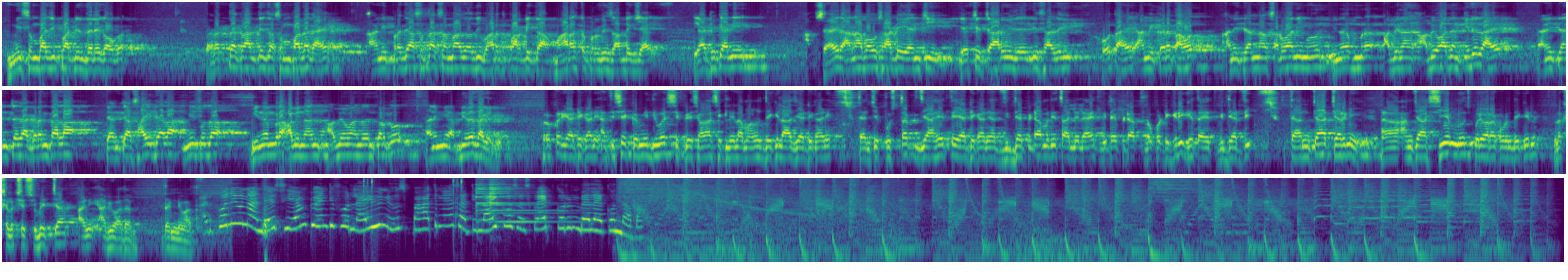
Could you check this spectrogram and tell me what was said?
मी संभाजी पाटील दरेगावकर रक्तक्रांतीचा संपादक आहे आणि प्रजासत्ताक समाजवादी भारत पार्टीचा महाराष्ट्र प्रदेश अध्यक्ष आहे. या ठिकाणी शाहीर अण्णाभाऊ साठे यांची एकशे चारवी जयंती साजरी होत आहे. आम्ही करत आहोत आणि त्यांना सर्वांनी मिळून विनम्र अभिना अभिवादन केलेलं आहे. आणि त्यांच्या ज्या ग्रंथाला त्यांच्या साहित्याला मी सुद्धा विनम्र अभिनंदन अभिवादन करतो आणि मी आपली रजा घेतो खरोखर या ठिकाणी अतिशय कमी दिवस शिकले शाळा शिकलेला माणूस देखील आज या ठिकाणी त्यांचे पुस्तक जे आहे ते या ठिकाणी आज विद्यापीठामध्ये चाललेले आहेत. विद्यापीठात लोक डिग्री घेत आहेत विद्यार्थी. त्यांच्या चरणी आमच्या सीएम न्यूज परिवाराकडून देखील लक्ष लक्ष शुभेच्छा आणि अभिवादन. धन्यवाद अडकून येऊ Nanded CM twenty four live news पाहण्यासाठी लाईक व सबस्क्राईब करून बेल ऐकून दाबा.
